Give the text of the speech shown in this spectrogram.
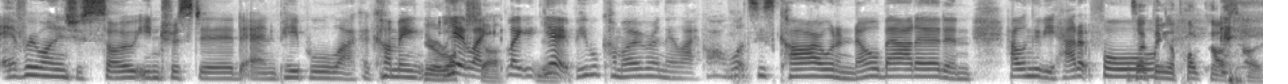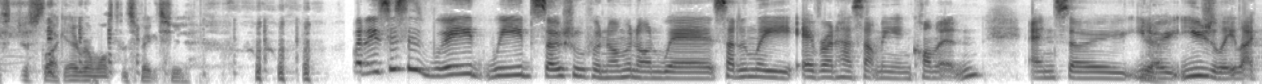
everyone is just so interested and people like are coming You're a rock yeah star. like like Yeah. yeah. people come over and they're like oh what's this car i want to know about it and how long have you had it for It's like being a podcast host, just like everyone wants to speak to you. But it's just this weird, weird social phenomenon where suddenly everyone has something in common. And so, you know, usually like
